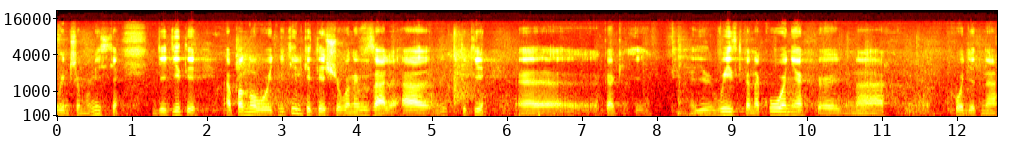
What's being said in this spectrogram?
в іншому місці, де діти опановують не тільки те, що вони в залі, а такі е, як, виїздка на конях, е, на, ходять на е,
